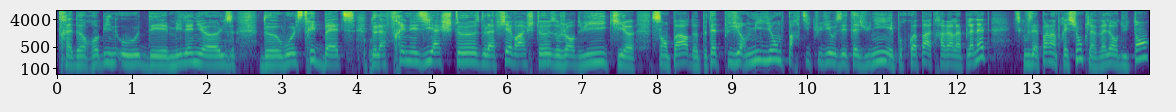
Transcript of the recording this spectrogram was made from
traders Robin Hood, des millennials, de Wall Street Bets, de la frénésie acheteuse, de la fièvre acheteuse aujourd'hui qui euh, s'empare de peut-être plusieurs millions de particuliers aux États-Unis et pourquoi pas à travers la planète, est-ce que vous n'avez pas l'impression que la valeur du temps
